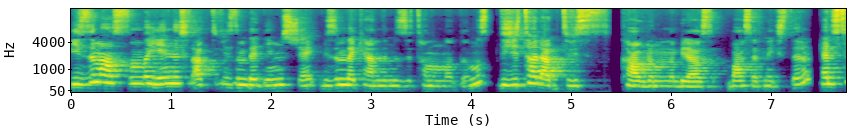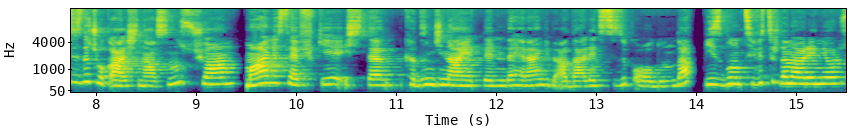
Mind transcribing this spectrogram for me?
Bizim aslında yeni nesil aktivizm dediğimiz şey, bizim de kendimizi tanımladığımız dijital aktivist kavramını biraz bahsetmek isterim. Yani siz de çok aşinasınız. Şu an maalesef ki işte kadın cinayetlerinde herhangi bir adaletsizlik olduğunda biz bunu Twitter'dan öğreniyoruz.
